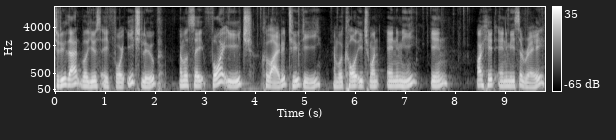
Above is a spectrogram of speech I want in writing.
To do that, we'll use a for each loop and we'll say for each collider 2D and we'll call each one enemy in our hit enemies array.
